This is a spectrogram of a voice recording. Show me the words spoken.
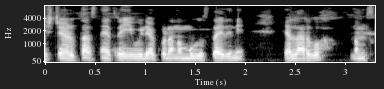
ಇಷ್ಟು ಹೇಳ್ತಾ ಸ್ನೇಹಿತರೆ, ಈ ವಿಡಿಯೋ ಕೂಡ ಮುಗಿಸ್ತಾ ಇದ್ದೀನಿ. ಎಲ್ಲರಿಗೂ ನಮಸ್ಕಾರ.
